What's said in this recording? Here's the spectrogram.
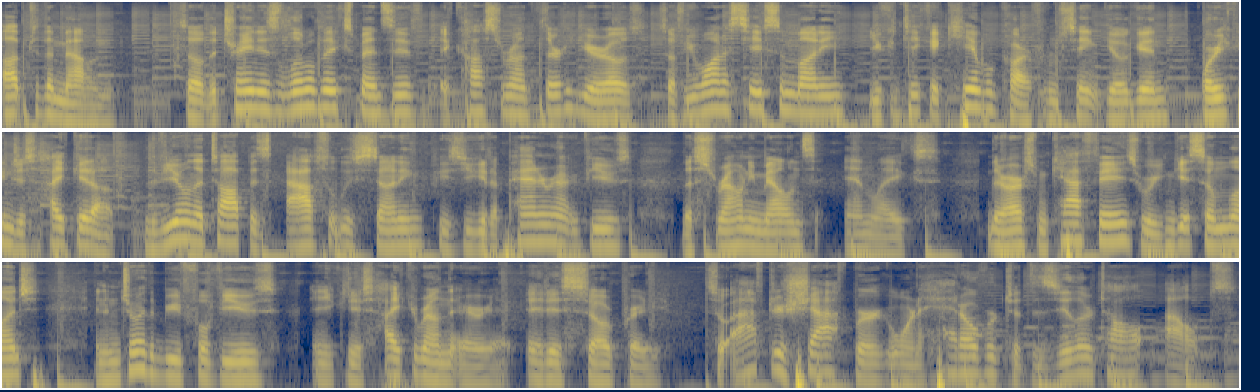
up to the mountain. So the train is a little bit expensive. It costs around 30 euros. So if you want to save some money, you can take a cable car from St. Gilgen or you can just hike it up. The view on the top is absolutely stunning because you get a panoramic views, of the surrounding mountains and lakes. There are some cafes where you can get some lunch and enjoy the beautiful views and you can just hike around the area. It is so pretty. So after Schafberg, we're gonna head over to the Zillertal Alps.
